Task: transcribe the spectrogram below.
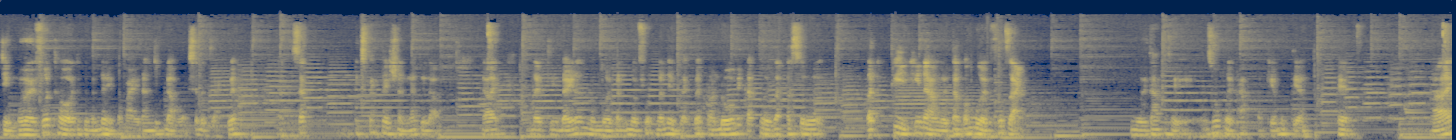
chỉ 10 phút thôi thì cái vấn đề của mày đang nhức đầu sẽ được giải quyết. Set expectation ngay từ đầu đấy đây thì đấy là một 10 10 phút vấn đề giải quyết. Còn đối với các người gia sư bất kỳ khi nào người ta có 10 phút rảnh người ta có thể giúp người khác và kiếm một tiền thêm. Đấy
